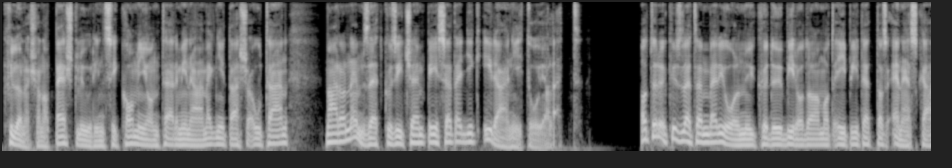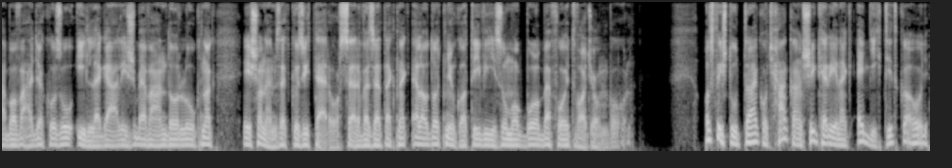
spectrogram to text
különösen a Pest-Lőrinci kamionterminál megnyitása után már a nemzetközi csempészet egyik irányítója lett. A török üzletember jól működő birodalmat épített az NSK-ba vágyakozó illegális bevándorlóknak és a nemzetközi terrorszervezeteknek eladott nyugati vízumokból befolyt vagyomból. Azt is tudták, hogy Hakan sikerének egyik titka, hogy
